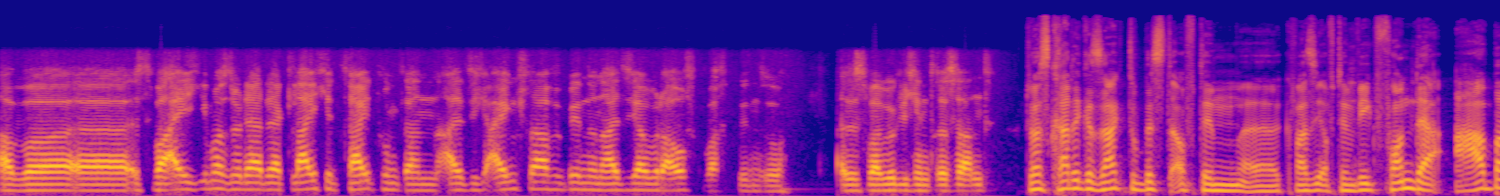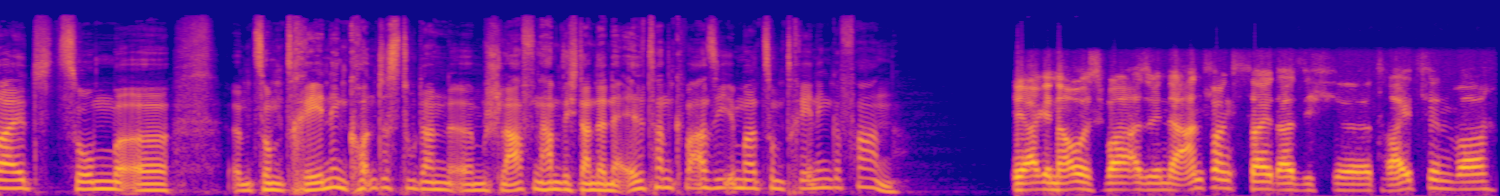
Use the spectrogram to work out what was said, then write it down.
Aber äh, es war eigentlich immer so der, der gleiche Zeitpunkt dann, als ich eingeschlafen bin und als ich auch wieder aufgewacht bin. So. Also es war wirklich interessant. Du hast gerade gesagt, du bist auf dem äh, quasi auf dem Weg von der Arbeit zum, äh, zum Training. Konntest du dann ähm, schlafen? Haben dich dann deine Eltern quasi immer zum Training gefahren? Ja, genau. Es war also in der Anfangszeit, als ich äh, 13 war,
